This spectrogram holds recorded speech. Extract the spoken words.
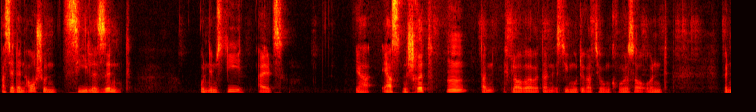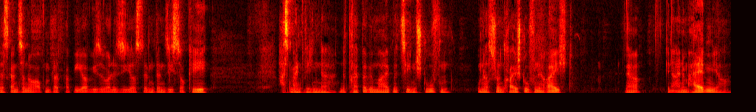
was ja dann auch schon Ziele sind, und nimmst die als ja, ersten Schritt, dann, ich glaube, dann ist die Motivation größer und wenn das Ganze noch auf dem Blatt Papier visualisierst, dann, dann siehst du, okay, hast meinetwegen eine, eine Treppe gemalt mit zehn Stufen und hast schon drei Stufen erreicht. Ja, in einem halben Jahr.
